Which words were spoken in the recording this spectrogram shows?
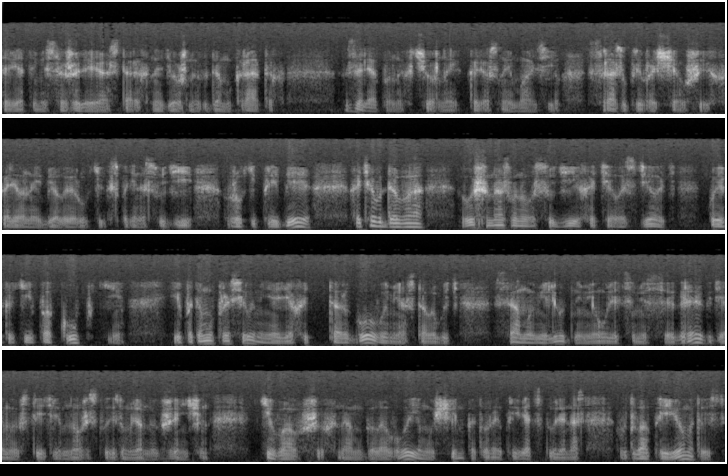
советами, сожалея о старых надежных домкратах, заляпанных черной колесной мазью, сразу превращавшей холеные белые руки господина судьи в руки плебея, хотя вдова вышеназванного судьи хотела сделать кое-какие покупки, и потому просила меня ехать торговыми, а стало быть, самыми людными улицами Сегре, где мы встретили множество изумленных женщин, кивавших нам головой, и мужчин, которые приветствовали нас в два приема, то есть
